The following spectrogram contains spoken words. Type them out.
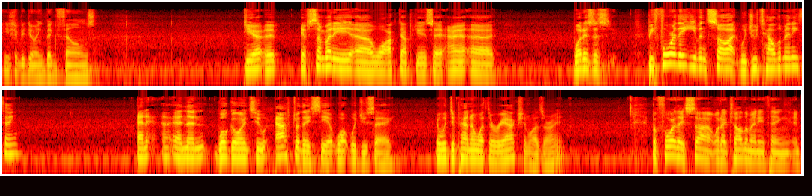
he should be doing big films. Do you, uh, if somebody uh, walked up to you and said, uh, uh, "What is this?" Before they even saw it, would you tell them anything? And and then we'll go into after they see it. What would you say? It would depend on what their reaction was, right? Before they saw it, would I tell them anything?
